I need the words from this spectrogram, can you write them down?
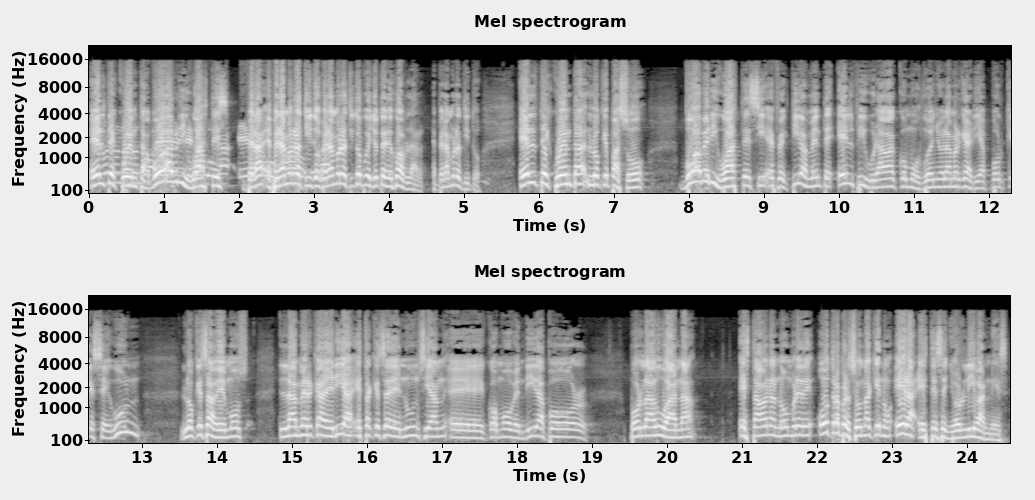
Él te cuenta, vos averiguaste, espera, espérame un ratito, espérame un ratito porque yo te dejo hablar, espérame un ratito. Él te cuenta lo que pasó, vos averiguaste si efectivamente él figuraba como dueño de la mercadería, porque según lo que sabemos, la mercadería, esta que se denuncian eh, como vendida por, por la aduana, estaban a nombre de otra persona que no era este señor libanés.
